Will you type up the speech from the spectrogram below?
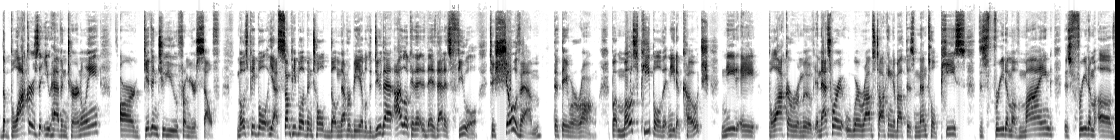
the blockers that you have internally are given to you from yourself. Most people, yes, some people have been told they'll never be able to do that. I look at that as that as fuel to show them that they were wrong. But most people that need a coach need a blocker removed. And that's where where Rob's talking about this mental peace, this freedom of mind, this freedom of,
